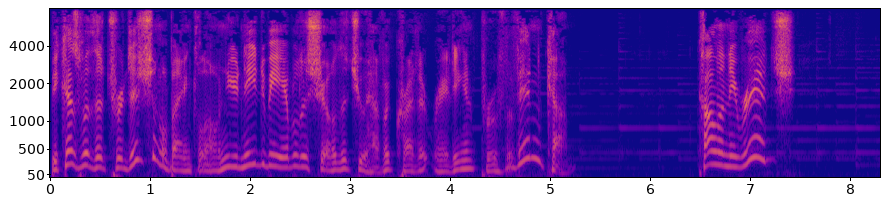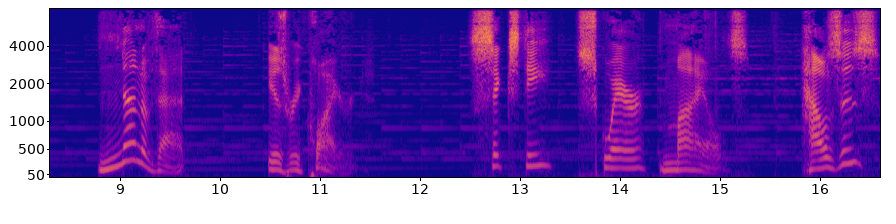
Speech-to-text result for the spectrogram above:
Because with a traditional bank loan, you need to be able to show that you have a credit rating and proof of income. Colony Ridge, none of that is required. 60 square miles. Houses,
